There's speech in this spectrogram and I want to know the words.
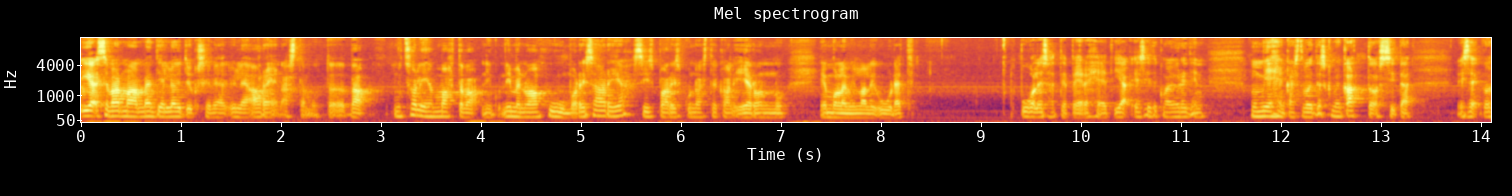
Ja se varmaan, mä en tiedä löytyykö se vielä Yle Areenasta, mutta, tota, mutta se oli ihan mahtava niin kuin nimenomaan huumorisarja, siis pariskunnasta, joka oli eronnut ja molemmilla oli uudet puolisot ja perheet. Ja, ja sitten kun mä yritin mun miehen kanssa, että voitaisiinko me katsoa sitä, niin se, kun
